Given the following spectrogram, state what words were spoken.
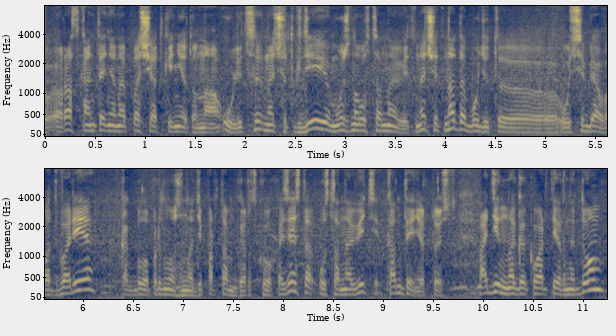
Раз контейнерной площадки нету на улице, значит, где ее можно установить? Значит, надо будет э, у себя во дворе, как было предложено департамент городского хозяйства, установить контейнер. То есть один многоквартирный дом,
